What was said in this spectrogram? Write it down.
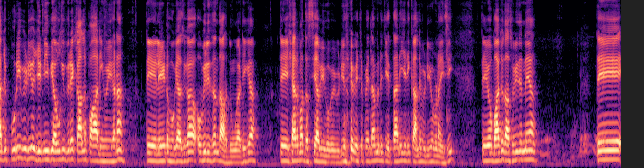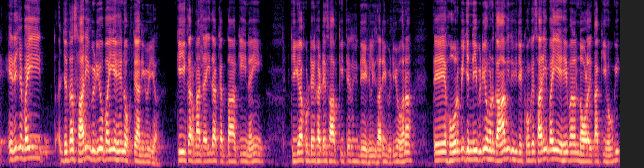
ਅੱਜ ਪੂਰੀ ਵੀਡੀਓ ਜਿੰਨੀ ਵੀ ਆਊਗੀ ਵੀਰੇ ਕੱਲ ਪਾ ਨਹੀਂ ਹੋਈ, ਹਨਾ? ਤੇ ਲੇਟ ਹੋ ਗਿਆ ਸੀਗਾ, ਉਹ ਵੀ ਰੀਜ਼ਨ ਦੱਸ ਦੂੰਗਾ, ਠੀਕ ਆ? ਤੇ ਸ਼ਾਇਦ ਮੈਂ ਦੱਸਿਆ ਵੀ ਹੋਵੇ ਵੀਡੀਓ ਦੇ ਵਿੱਚ, ਪਹਿਲਾਂ ਮੈਨੂੰ ਚੇਤਾ ਨਹੀਂ ਜਿਹੜੀ ਕੱਲ ਵੀਡੀਓ ਬਣਾਈ ਸੀ। ਤੇ ਉਹ ਬਾਅਦ ਚ ਦੱਸ ਵੀ ਦਿੰਨੇ ਆ। ਤੇ ਇਹਦੇ 'ਚ ਬਾਈ, ਜਿੱਦਾਂ ਸਾਰੀ ਵੀਡੀਓ ਬਾਈ ਇਹ ਨੁਕਤਿਆਂ ਦੀ ਹੋਈ ਆ। ਕੀ ਕਰਨਾ ਚਾਹੀਦਾ, ਕਿੱਦਾਂ, ਕੀ ਨਹੀਂ। ਠੀਕ ਆ, ਖੁੱਡੇ ਖੱਡੇ ਸਾਫ਼ ਕੀਤੇ, ਤੁਸੀਂ ਦੇਖ ਲਈ ਸਾਰੀ ਵੀਡੀਓ ਹਨਾ। ਤੇ ਹੋਰ ਵੀ ਜਿੰਨੀ ਵੀਡੀਓ ਹੁਣ ਗਾਂ ਵੀ ਤੁਸੀਂ ਦੇਖੋਗੇ, ਸਾਰੀ ਬਾਈ ਇਹ ਮਤਲਬ ਨੌਲੇਜ ਤੱਕ ਹੀ ਹੋਊਗੀ।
